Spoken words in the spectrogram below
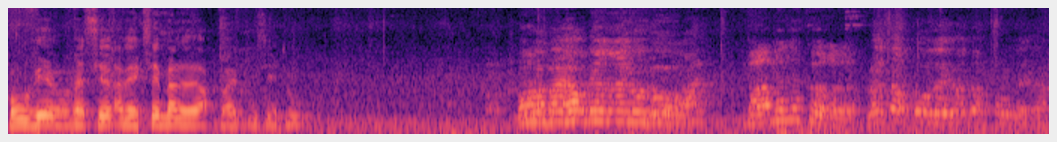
Faut vivre avec ses, avec ses malheurs, quoi, et puis c'est tout. Bon, ben, on reviendra un autre jour, hein. Bon, ben d'accord, là. Va te reposer, va te reposer, là.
